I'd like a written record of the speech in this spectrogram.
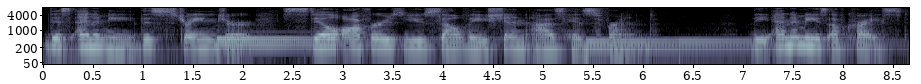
This enemy, this stranger, still offers you salvation as his friend. The enemies of Christ,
